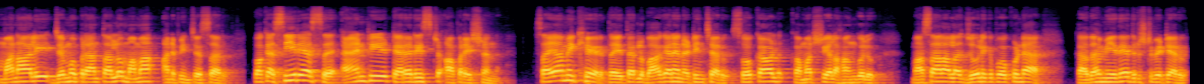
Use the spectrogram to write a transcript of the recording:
మనాలి జమ్మూ ప్రాంతాల్లో మమ అనిపించేశారు. ఒక serious anti terrorist operation. Saiyami Kher తదితరులు బాగానే నటించారు. సోకాల్డ్ కమర్షియల్ హంగులు. మసాలాల జోలికి పోకుండా కథ మీదే దృష్టి పెట్టారు.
